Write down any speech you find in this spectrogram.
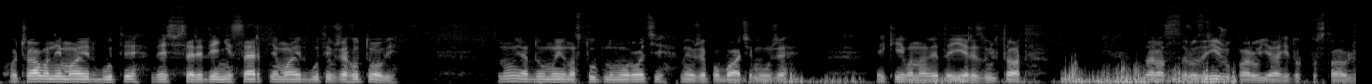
Хоча вони мають бути десь в середині серпня мають бути вже готові. Ну, я думаю, в наступному році ми вже побачимо, вже, який вона видає результат. Зараз розріжу пару ягідок поставлю.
